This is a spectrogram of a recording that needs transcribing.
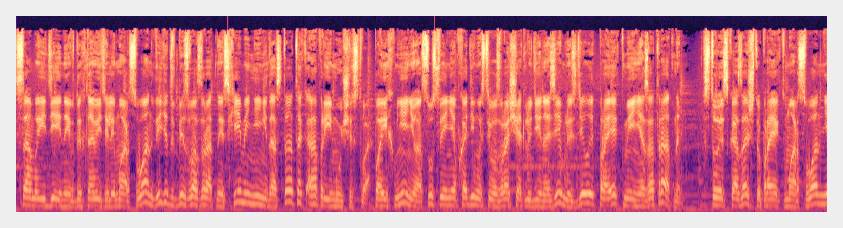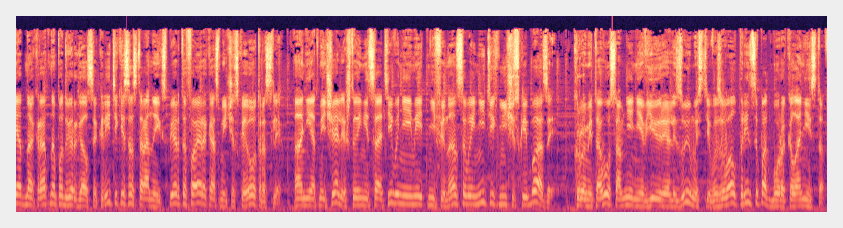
Самые идейные вдохновители Mars One видят в безвозвратной схеме не недостаток, а преимущество. По их мнению, отсутствие необходимости возвращать людей на Землю сделает проект менее затратным. Стоит сказать, что проект Mars One неоднократно подвергался критике со стороны экспертов аэрокосмической отрасли. Они отмечали, что инициатива не имеет ни финансовой, ни технической базы. Кроме того, сомнения в ее реализуемости вызывал принцип отбора колонистов.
